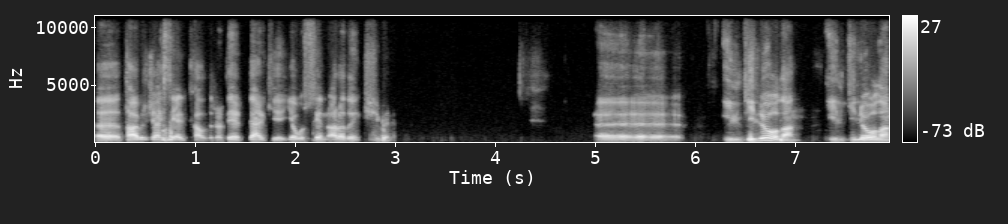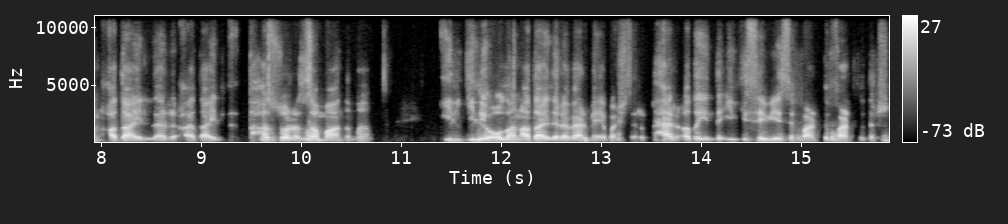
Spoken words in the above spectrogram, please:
e, tabiri caizse el kaldırır. Der, der ki Yavuz senin aradığın kişi benim. E, ilgili olan ilgili olan adaylar aday daha sonra zamanımı ilgili olan adaylara vermeye başlarım. Her adayın da ilgi seviyesi farklı farklıdır.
